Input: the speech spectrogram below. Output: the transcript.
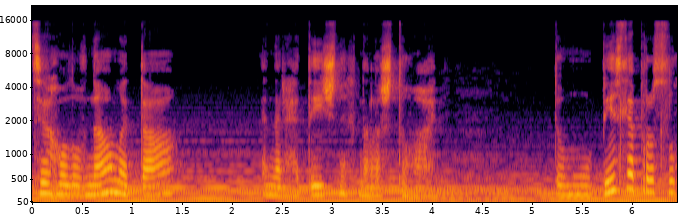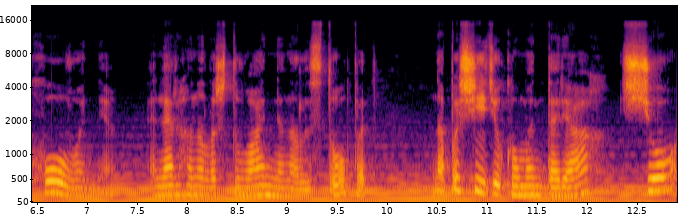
Це головна мета енергетичних налаштувань. Тому після прослуховування енергоналаштування на листопад напишіть у коментарях, що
